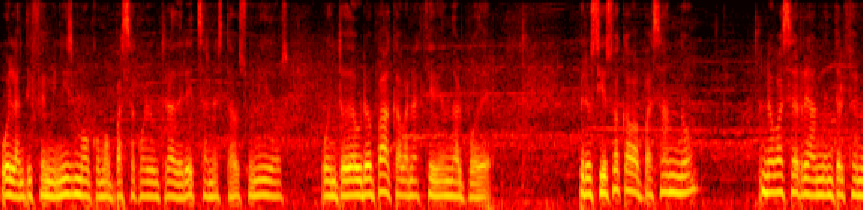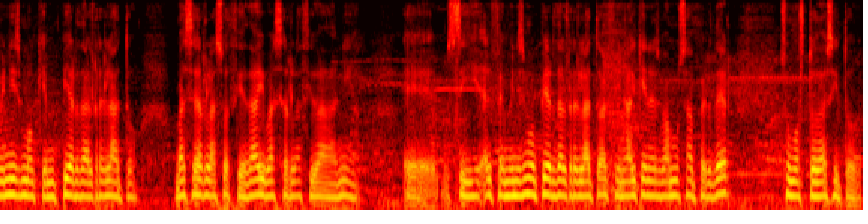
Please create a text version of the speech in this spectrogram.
o el antifeminismo, como pasa con la ultraderecha en Estados Unidos o en toda Europa, acaban accediendo al poder. Pero si eso acaba pasando, no va a ser realmente el feminismo quien pierda el relato, va a ser la sociedad y va a ser la ciudadanía. Eh, si el feminismo pierde el relato, al final quienes vamos a perder somos todas y todos.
